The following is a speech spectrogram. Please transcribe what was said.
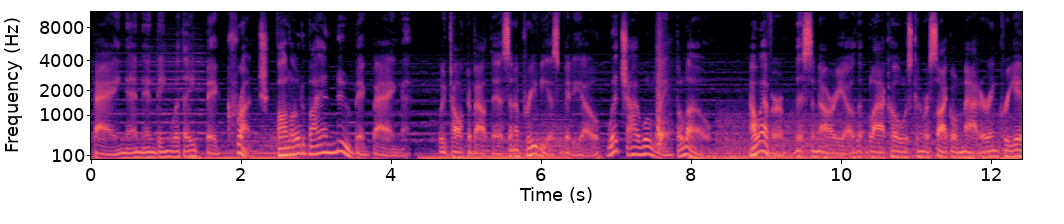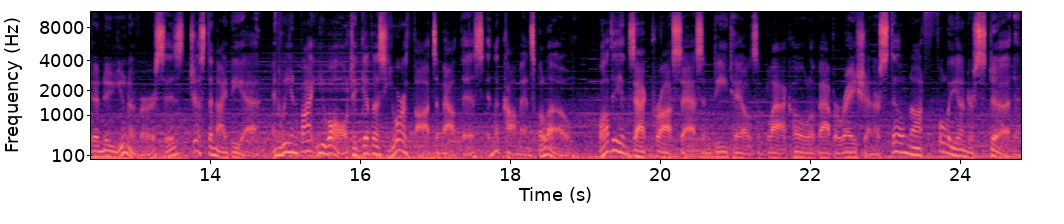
Bang and ending with a Big Crunch, followed by a new Big Bang. We've talked about this in a previous video, which I will link below. However, this scenario that black holes can recycle matter and create a new universe is just an idea, and we invite you all to give us your thoughts about this in the comments below. While the exact process and details of black hole evaporation are still not fully understood,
